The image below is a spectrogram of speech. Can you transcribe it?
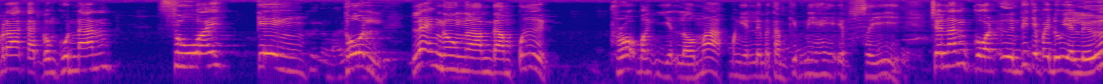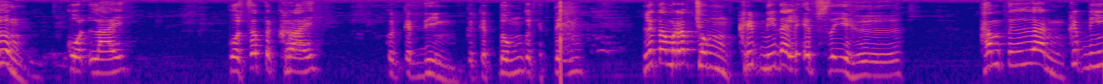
ประกัดของคุณนั้น สวย เก่ง ทน และเงางามดำปืดเพราะบางเอียดหล่อมากบางเอียดเลยมาทำคลิปนี้ให้ FC ฉะนั้นก่อนอื่นที่จะไปดูอย่าลืม กดไลค์กดซับสไคร b ์กดกระดิ่ง กดกระตุงกดกระติ้งและตามมารับชมคลิปนี้ได้เลย FC เหอคำเตือนคลิปนี้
